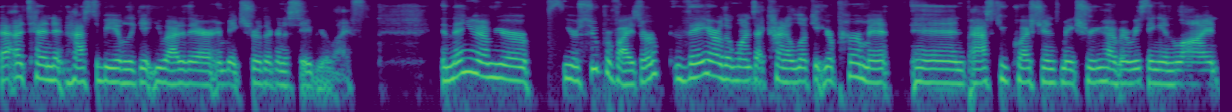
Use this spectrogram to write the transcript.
that attendant has to be able to get you out of there and make sure they're going to save your life. And then you have your your supervisor. They are the ones that kind of look at your permit and ask you questions, make sure you have everything in line,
